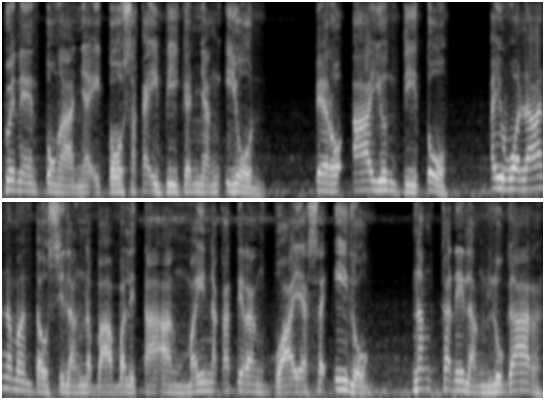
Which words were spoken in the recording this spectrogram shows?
Kwento nga niya ito sa kaibigan niyang iyon pero ayon dito ay wala naman daw silang nababalitaang may nakatirang buwaya sa ilog ng kanilang lugar.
